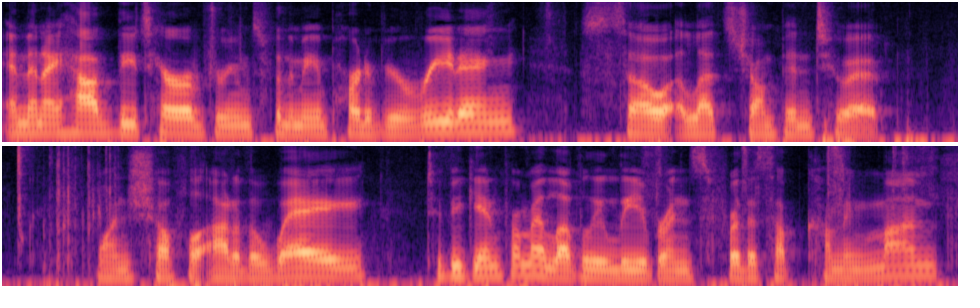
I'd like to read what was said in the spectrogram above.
and then I have the Tarot of Dreams for the main part of your reading. So let's jump into it. One shuffle out of the way. To begin for my lovely Librans for this upcoming month,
